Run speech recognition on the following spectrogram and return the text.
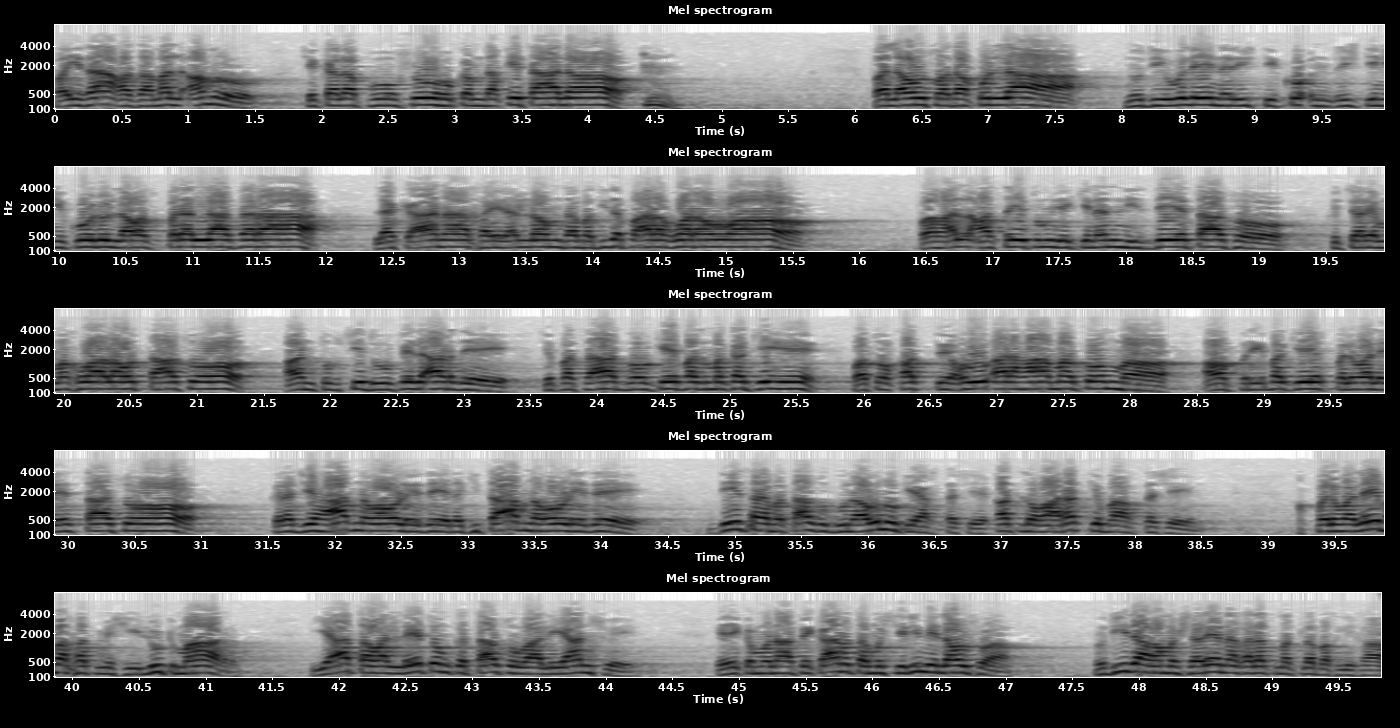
فاذا عظم الامر چې کله پوښ شو حکم د قتال فلو صدق الله نو دیولې نرشتي کو رښتینی کول الله واس پر الله سره لکانا خیر لهم د بدی د پاره غوړه وا فهل عصیتم یقینا نزدې تاسو کچره مخواړه تاسو ان تفسدو فی الارض چې فساد وو کې پس مکه کې وتقطعوا ارحامکم او پریبه کې خپل ولې تاسو کله جهاد نه وړې دې د کتاب نه وړې دې دې سره به تاسو ګناونو کې اخته شي قتل غارت کې به اخته شي خپل ولې به ختم شي لوټ مار یا تولیتم که تاسو والیان شوي یعنی که منافقانو ته مشری ملاو شو نو دې دا مشرین غلط مطلب اخلي ښا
